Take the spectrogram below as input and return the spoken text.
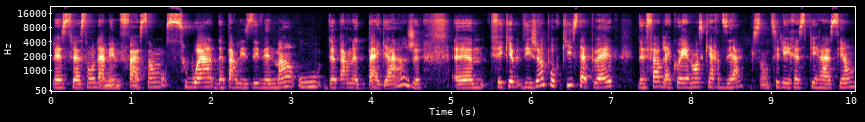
la situation de la même façon, soit de par les événements ou de par notre bagage. Euh, fait que des gens pour qui ça peut être de faire de la cohérence cardiaque, qui sont les respirations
